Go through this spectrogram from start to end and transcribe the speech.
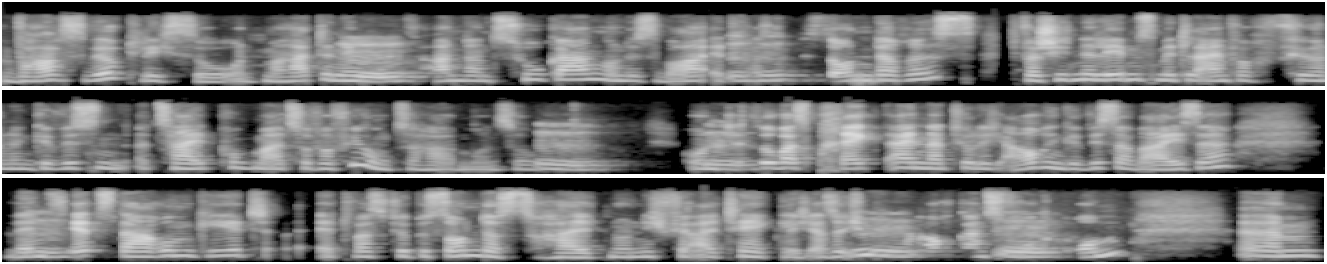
war es wirklich so. Und man hatte einen mhm. ganz anderen Zugang und es war etwas mhm. Besonderes, verschiedene Lebensmittel einfach für einen gewissen Zeitpunkt mal zur Verfügung zu haben und so. Mhm. Und mhm. sowas prägt einen natürlich auch in gewisser Weise, wenn es mhm. jetzt darum geht, etwas für besonders zu halten und nicht für alltäglich. Also ich bin mhm. auch ganz froh drum. Ähm,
